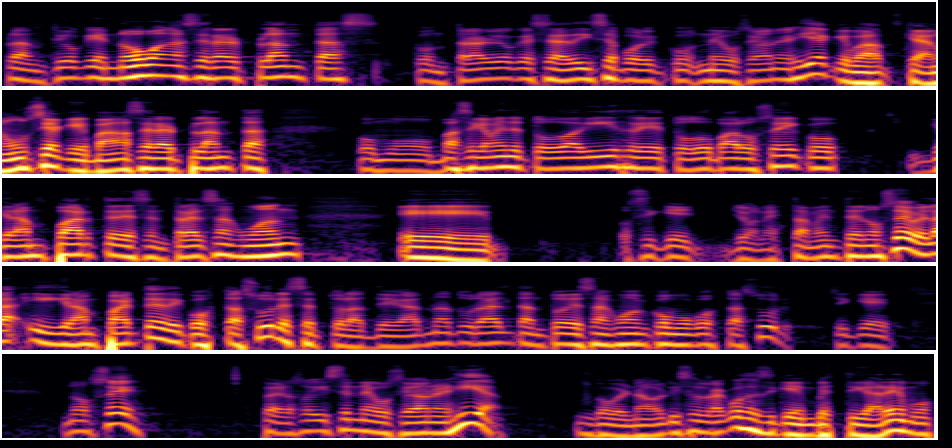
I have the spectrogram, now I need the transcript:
Planteó que no van a cerrar plantas, contrario a lo que se dice por el negociado de energía, que anuncia que van a cerrar plantas como básicamente todo Aguirre, todo Palo Seco, gran parte de Central San Juan. Eh, Así que yo honestamente no sé, ¿verdad? Y gran parte de Costa Sur, excepto las de gas natural, tanto de San Juan como Costa Sur. Así que no sé, pero eso dice el negociado de energía. Gobernador dice otra cosa, así que investigaremos.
